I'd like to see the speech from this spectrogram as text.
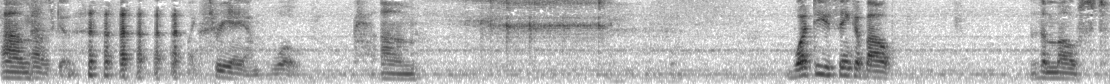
Um, that was good. like 3 a.m. Whoa. um, what do you think about the most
